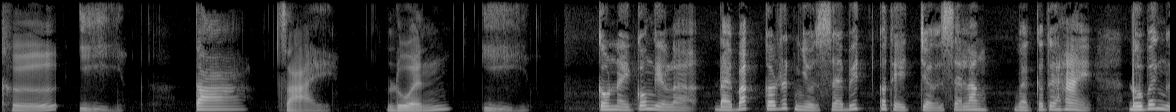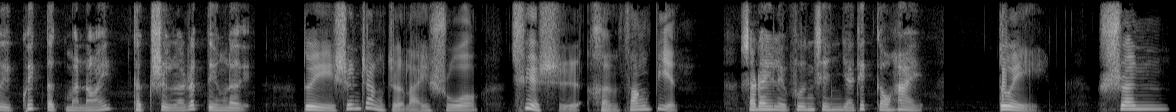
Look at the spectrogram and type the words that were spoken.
可以搭载轮椅。 Câu này có nghĩa là Đài Bắc có rất nhiều xe buýt có thể chở xe lăn. Và câu thứ hai, đối với người khuyết tật mà nói, thực sự là rất tiện lợi. 对身障者来说，确实很方便。 Sau đây Lê Phương xin giải thích câu 2. 对身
